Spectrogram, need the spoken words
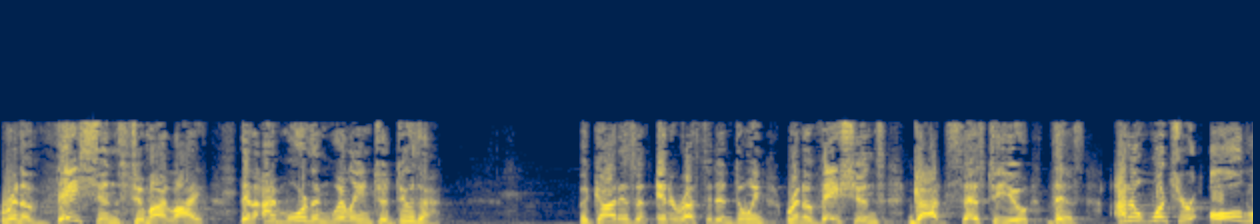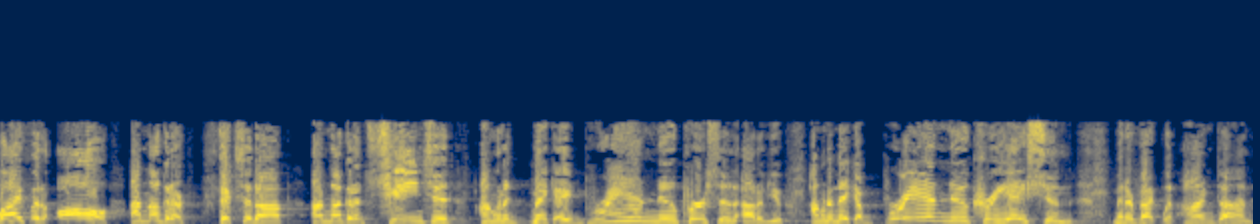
renovations to my life, then I'm more than willing to do that. But God isn't interested in doing renovations. God says to you this, I don't want your old life at all. I'm not going to fix it up. I'm not going to change it. I'm going to make a brand new person out of you. I'm going to make a brand new creation. Matter of fact, when I'm done,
